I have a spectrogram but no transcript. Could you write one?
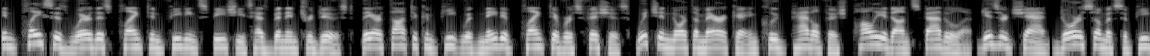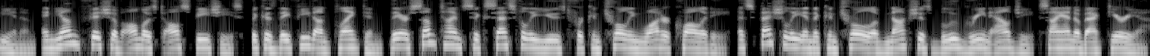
In places where this plankton-feeding species has been introduced, they are thought to compete with native planktivorous fishes, which in North America include paddlefish Polyodon spathula, gizzard shad Dorosoma cepedianum, and young fish of almost all species, because they feed on plankton. They are sometimes successfully used for controlling water quality, especially in the control of noxious blue-green algae cyanobacteria.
